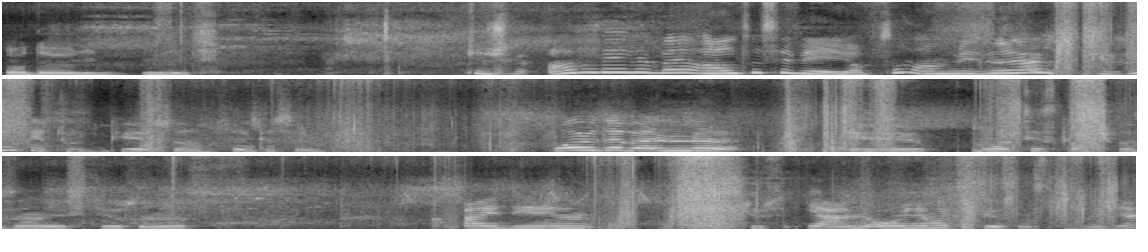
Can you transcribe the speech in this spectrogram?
o da ölmedi. Keşke Amber'i ben 6 seviye yapsam Amber'den kesinlikle Türkiye savaşını kasarım. Bu arada ben e, Mortis kapışmasını istiyorsanız ID'm yani oynamak istiyorsanız kısaca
